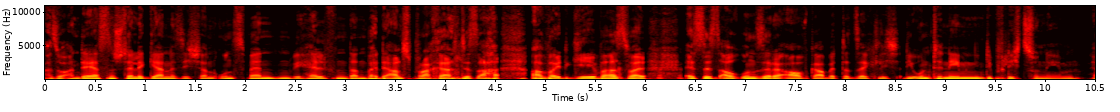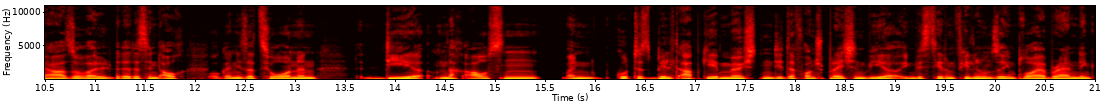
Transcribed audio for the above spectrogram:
Also an der ersten Stelle gerne sich an uns wenden. Wir helfen dann bei der Ansprache des Arbeitgebers, weil es ist auch unsere Aufgabe tatsächlich, die Unternehmen in die Pflicht zu nehmen. Ja, also weil das sind auch Organisationen, die nach außen ein gutes Bild abgeben möchten, die davon sprechen, wir investieren viel in unser Employer Branding.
